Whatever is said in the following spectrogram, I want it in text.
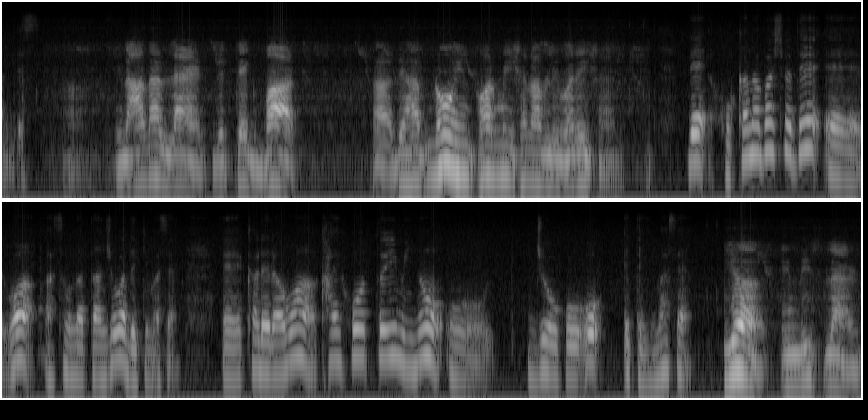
いんです。で、他の場所ではそんな誕生はできません。彼らは解放という意味の情報を得ていません。Here, in this land,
